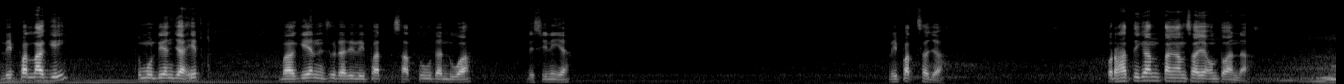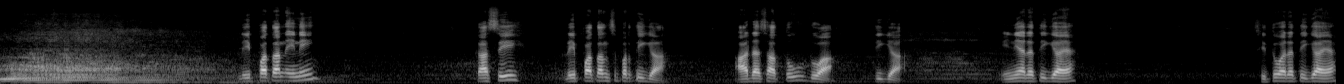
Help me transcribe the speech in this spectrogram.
lipat lagi, kemudian jahit bagian yang sudah dilipat satu dan dua di sini ya. Lipat saja. Perhatikan tangan saya untuk Anda. Lipatan ini kasih lipatan sepertiga. Ada satu, dua, tiga. Ini ada tiga ya. Situ ada tiga ya.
